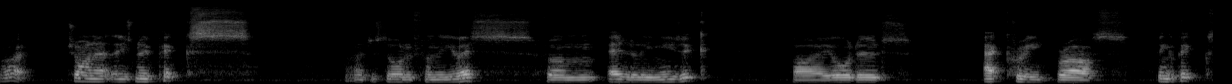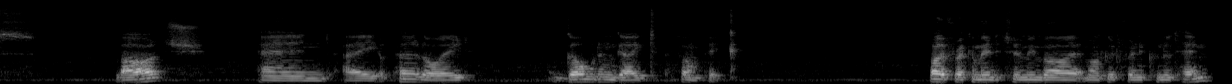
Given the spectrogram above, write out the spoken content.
Right, trying out these new picks. I just ordered from the US from Elderly Music. I ordered Acri brass finger picks, large, and a Pearloid Golden Gate thumb pick. Both recommended to me by my good friend Knut Hem,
